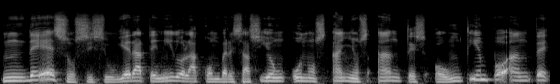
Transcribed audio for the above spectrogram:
mm, de eso. Si se hubiera tenido la conversación unos años antes o un tiempo antes,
